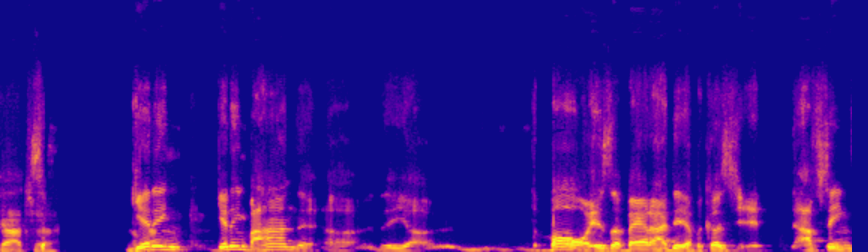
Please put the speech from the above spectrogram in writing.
Gotcha. So getting okay. getting behind the uh, the uh, the ball is a bad idea because it, I've seen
